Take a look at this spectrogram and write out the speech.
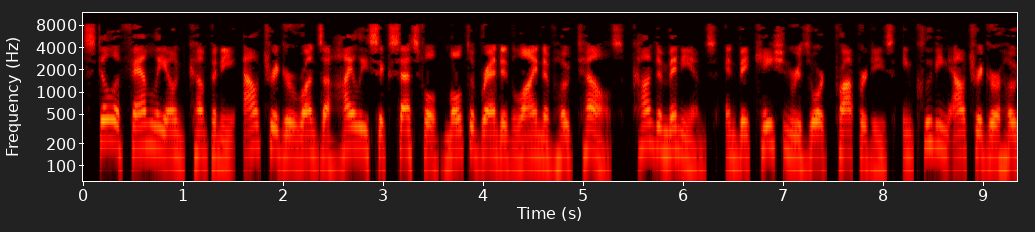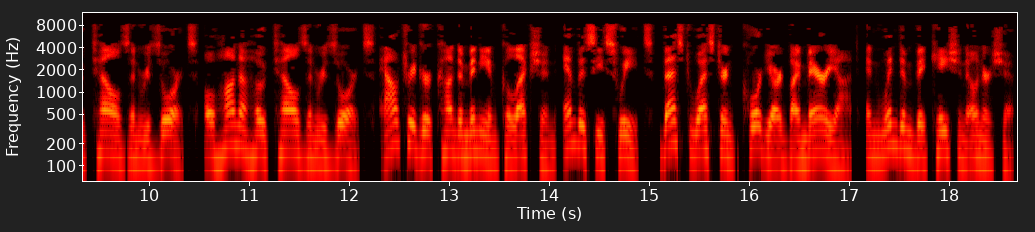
Still a family-owned company, Outrigger runs a highly successful, multi-branded line of hotels, condominiums, and vacation resort properties, including Outrigger Hotels and Resorts, Ohana Hotels and Resorts, Outrigger Condominium Collection, Embassy Suites, Best Western, Courtyard by Marriott, and Wyndham Vacation Ownership.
